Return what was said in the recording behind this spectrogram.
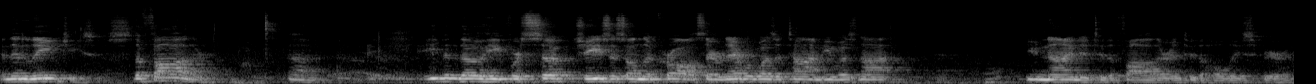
and then leave Jesus. The Father, uh, even though he forsook Jesus on the cross, there never was a time he was not united to the Father and to the Holy Spirit.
